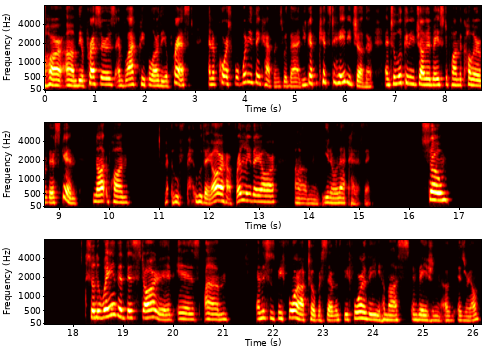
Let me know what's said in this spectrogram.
are um, the oppressors and black people are the oppressed. And of course, what do you think happens with that? You get the kids to hate each other and to look at each other based upon the color of their skin, not upon who, who they are, how friendly they are, um, you know, and that kind of thing. So, so the way that this started is, um, and this is before October 7th, before the Hamas invasion of Israel,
